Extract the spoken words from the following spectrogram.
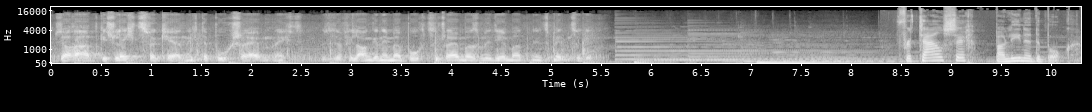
Das ist auch eine Art Geschlechtsverkehr, nicht der Buchschreiben. Nicht? Es ist ein viel angenehmer, ein Buch zu schreiben, als mit jemandem ins Bett zu gehen. Vertaalster Pauline de Bok.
